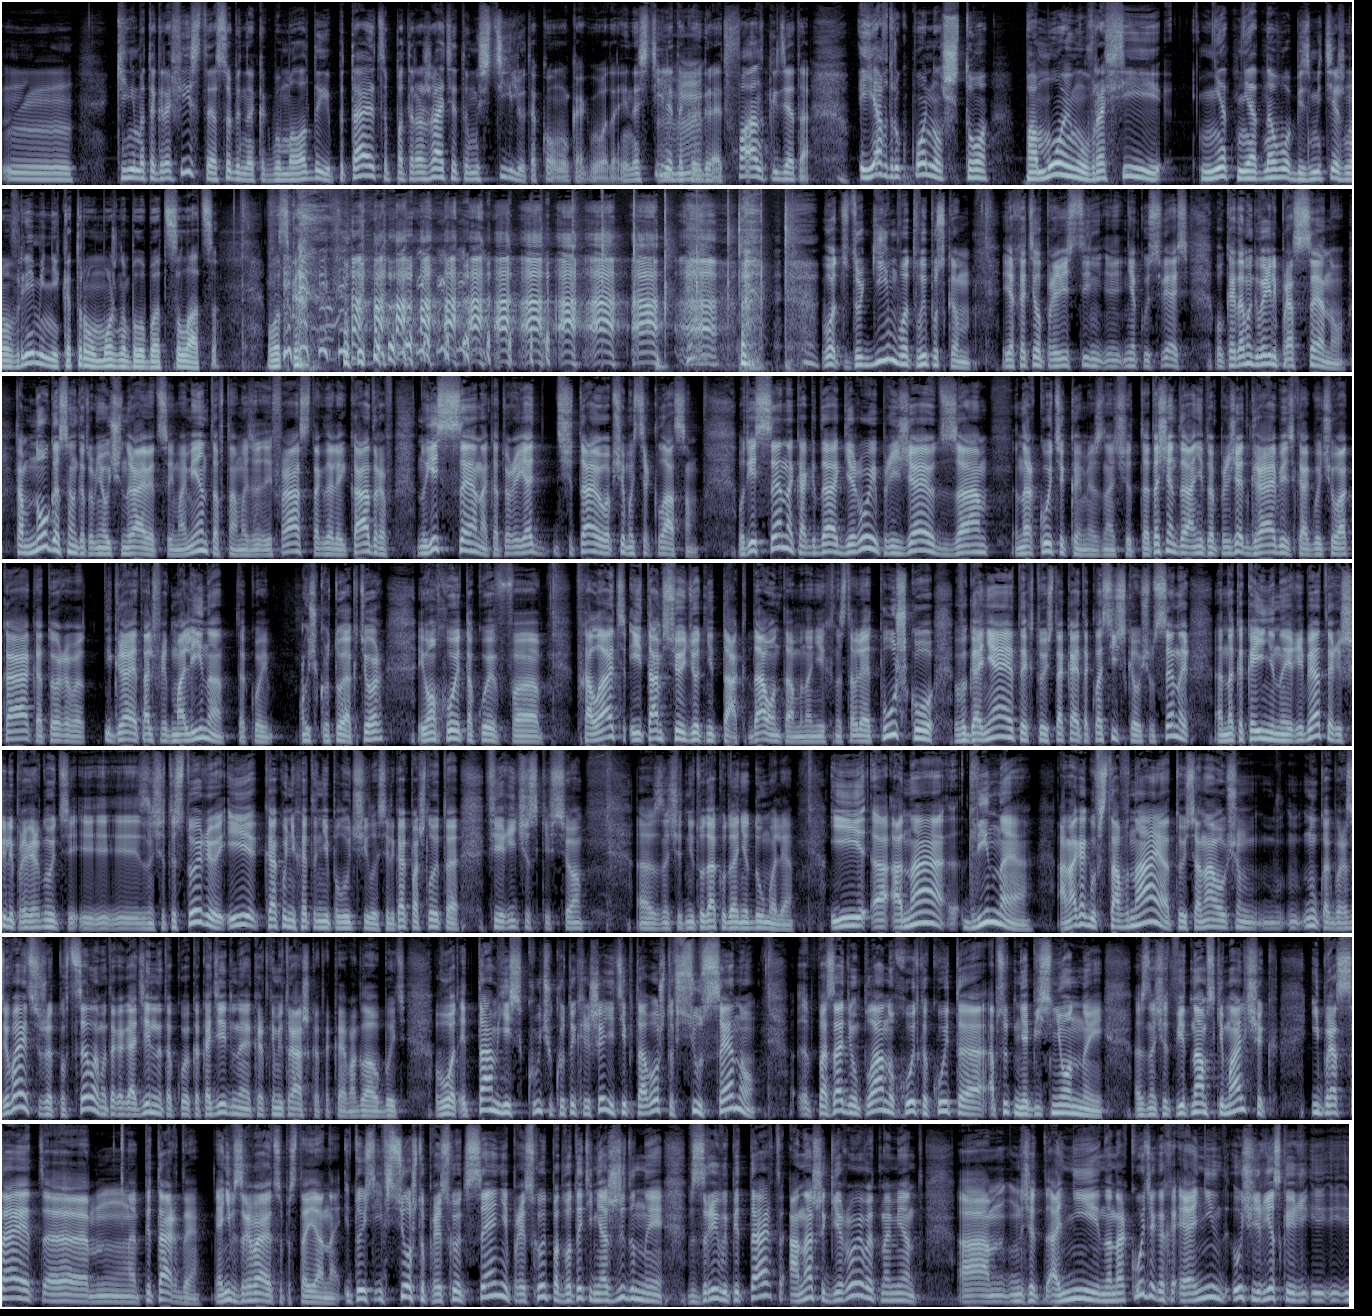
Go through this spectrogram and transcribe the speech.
кинематографисты, особенно как бы молодые, пытаются подражать этому стилю такому, как бы вот они на стиле mm-hmm. такой играют, фанк где-то. И я вдруг понял, что, по-моему, в России нет ни одного безмятежного времени, к которому можно было бы отсылаться. Вот Вот, с другим вот выпуском я хотел провести некую связь. Вот, когда мы говорили про сцену, там много сцен, которые мне очень нравятся, и моментов, там, и, и фраз, и так далее, и кадров, но есть сцена, которую я считаю вообще мастер-классом. Вот есть сцена, когда герои приезжают за наркотиками, значит, точнее, да, они там приезжают грабить, как бы, чувака, которого играет Альфред Малина, такой очень крутой актер, и он ходит такой в, в халате, и там все идет не так, да, он там на них наставляет пушку, выгоняет их, то есть такая-то классическая, в общем, сцена. На кокаиненные ребята решили провернуть, значит, историю, и как у них это не получилось, или как пошло это феерически все э, значит, не туда, куда они думали. И э, она длинная, она как бы вставная, то есть она, в общем, ну, как бы развивает сюжет, но в целом это как отдельно такое, как отдельная короткометражка такая могла бы быть. Вот, и там есть куча крутых решений, типа того, что всю сцену э, по заднему плану ходит какой-то абсолютно необъясненный, значит, вьетнамский мальчик и бросает э, петарды, и они взрываются постоянно. И то есть и все, что происходит в сцене, происходит под вот эти неожиданные взрывы петард, а наши герои в этот момент, э, значит, они на наркотиках, и они очень резко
